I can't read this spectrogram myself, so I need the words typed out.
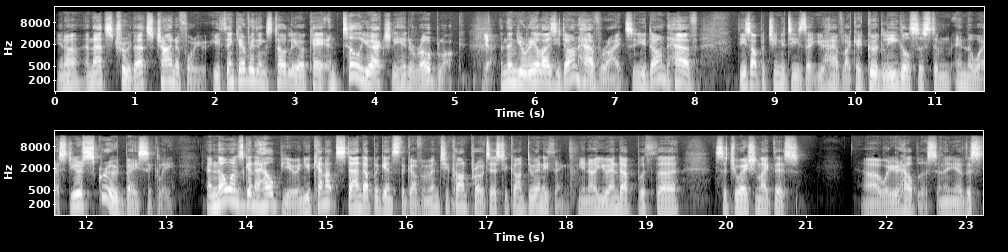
You know, and that's true. That's China for you. You think everything's totally okay until you actually hit a roadblock. Yeah. And then you realize you don't have rights and you don't have these opportunities that you have, like a good legal system in the West. You're screwed, basically. And no one's going to help you. And you cannot stand up against the government. You can't protest. You can't do anything. You know, you end up with a situation like this, uh, where you're helpless. And then you have this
